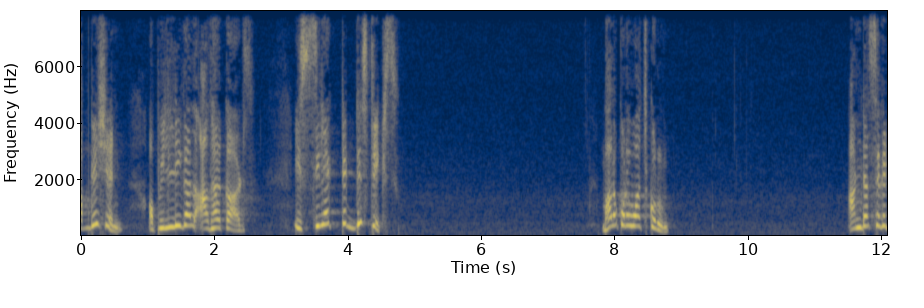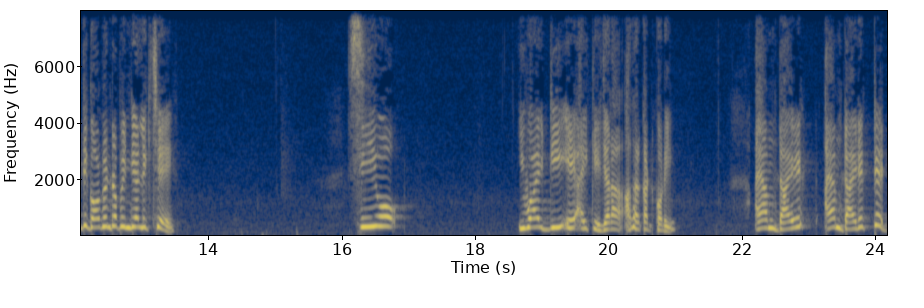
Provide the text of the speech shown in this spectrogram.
updation of illegal Aadhaar cards is selected districts ভালো করে ওয়াচ করুন। Under secretary government of India লিখছে সিইও ইউআইডিএআইকে যারা আধার কার্ড করে। I am direct I am directed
